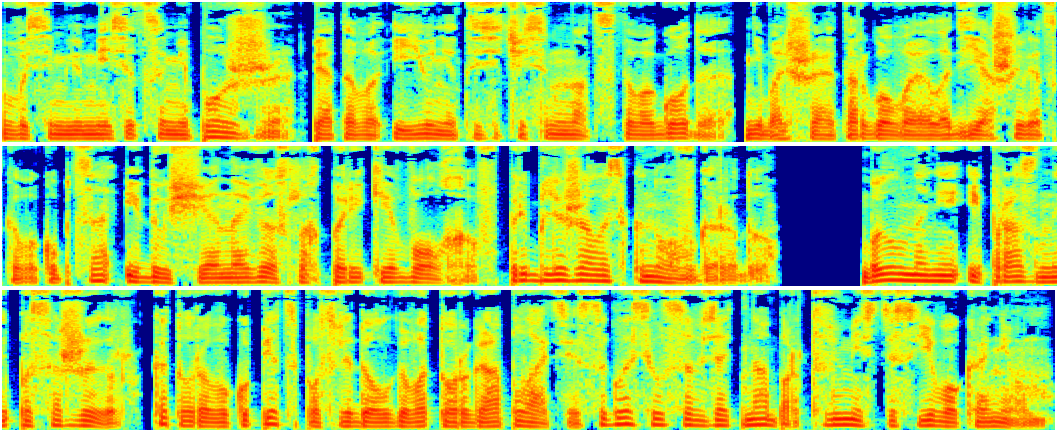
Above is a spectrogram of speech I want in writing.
Восемью месяцами позже, 5 июня 1017 года, небольшая торговая ладья шведского купца, идущая на веслах по реке Волхов, приближалась к Новгороду. Был на ней и праздный пассажир, которого купец после долгого торга о плате согласился взять на борт вместе с его конем.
